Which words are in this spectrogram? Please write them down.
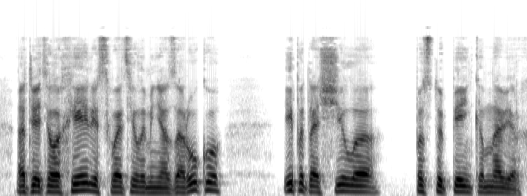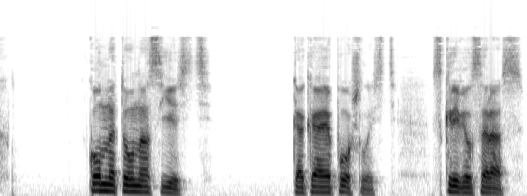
— ответила Хейли, схватила меня за руку и потащила по ступенькам наверх. «Комната у нас есть». «Какая пошлость!» — скривился раз.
